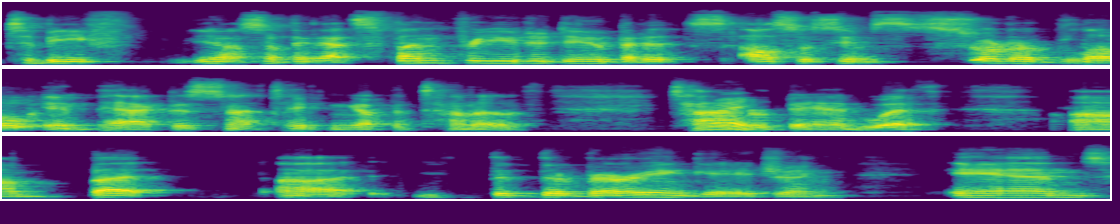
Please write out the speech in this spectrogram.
to be you know something that's fun for you to do, but it also seems sort of low impact. It's not taking up a ton of time right. or bandwidth. Um, but uh, they're very engaging, and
